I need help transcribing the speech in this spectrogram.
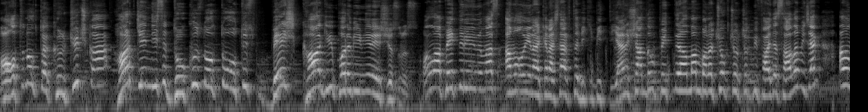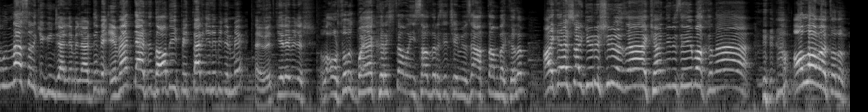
6.43k Hard Candy ise 9.30 5k gibi para birimlerine erişiyorsunuz. Vallahi petler inanılmaz ama oyun arkadaşlar tabii ki bitti. Yani şu anda bu petleri almam bana çok çok çok bir fayda sağlamayacak. Ama bundan sonraki güncellemelerde ve eventlerde daha da iyi petler gelebilir mi? Evet gelebilir. Valla ortalık bayağı karıştı ama insanları seçemiyoruz ha. Alttan bakalım. Arkadaşlar görüşürüz ha. Kendinize iyi bakın ha. Allah'a emanet olun.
